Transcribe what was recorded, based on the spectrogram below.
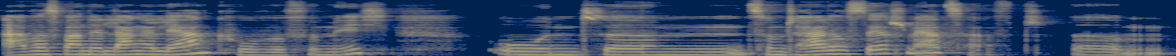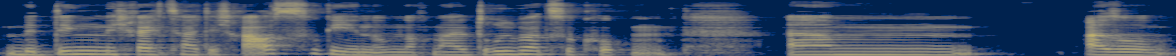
Aber es war eine lange Lernkurve für mich und ähm, zum Teil auch sehr schmerzhaft, ähm, mit Dingen nicht rechtzeitig rauszugehen, um nochmal drüber zu gucken. Ähm, also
